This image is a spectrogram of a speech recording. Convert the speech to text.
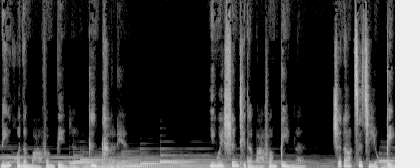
灵魂的麻风病人更可怜，因为身体的麻风病人知道自己有病，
